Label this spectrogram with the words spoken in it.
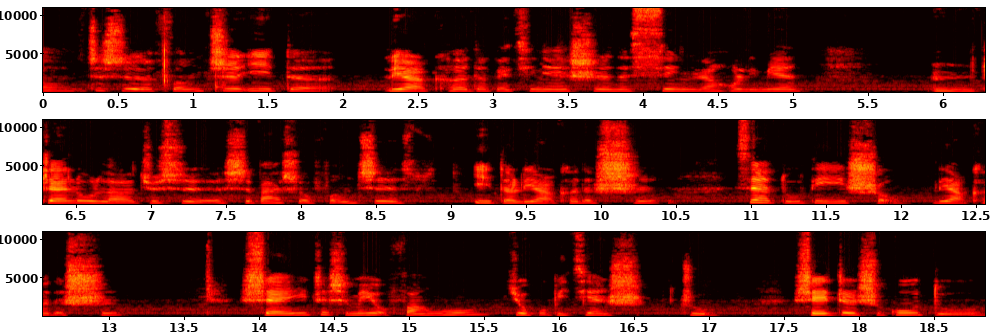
嗯，这是冯志毅的里尔克的给青年诗人的信，然后里面，嗯，摘录了就是十八首冯志毅的里尔克的诗。现在读第一首里尔克的诗：谁这是没有房屋，就不必见识住；谁这是孤独，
